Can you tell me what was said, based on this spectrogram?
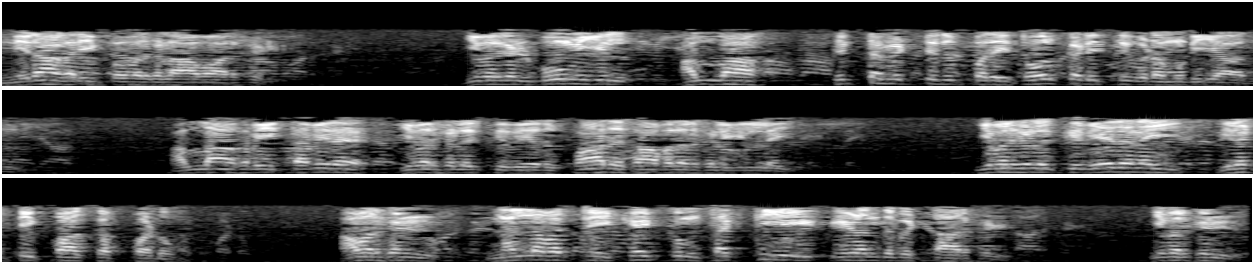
நிராகரிப்பவர்களாவார்கள். இவர்கள் பூமியில் அல்லாஹ் திட்டமிட்டிருப்பதை தோற்கடித்து விட முடியாது. அல்லாகவே தவிர இவர்களுக்கு வேறு பாதுகாவலர்கள் இல்லை. இவர்களுக்கு வேதனை இரட்டிப்பாக்கப்படும். அவர்கள் நல்லவற்றை கேட்கும் சக்தியை இழந்து விட்டார்கள் இவர்கள்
